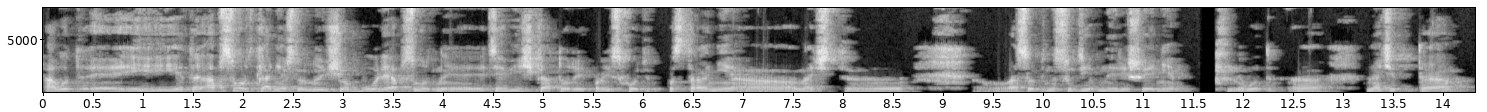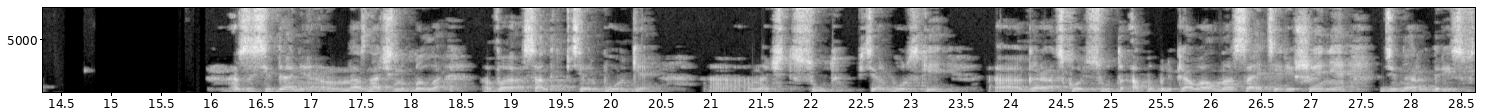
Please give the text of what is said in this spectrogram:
А вот э, это абсурд, конечно, но еще более абсурдны те вещи, которые происходят по стране, а, значит, э, особенно судебные решения. Вот, э, значит, э, Заседание назначено было в Санкт-Петербурге, а, значит, суд Петербургский, а, городской суд опубликовал на сайте решение, Динар Идрисов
